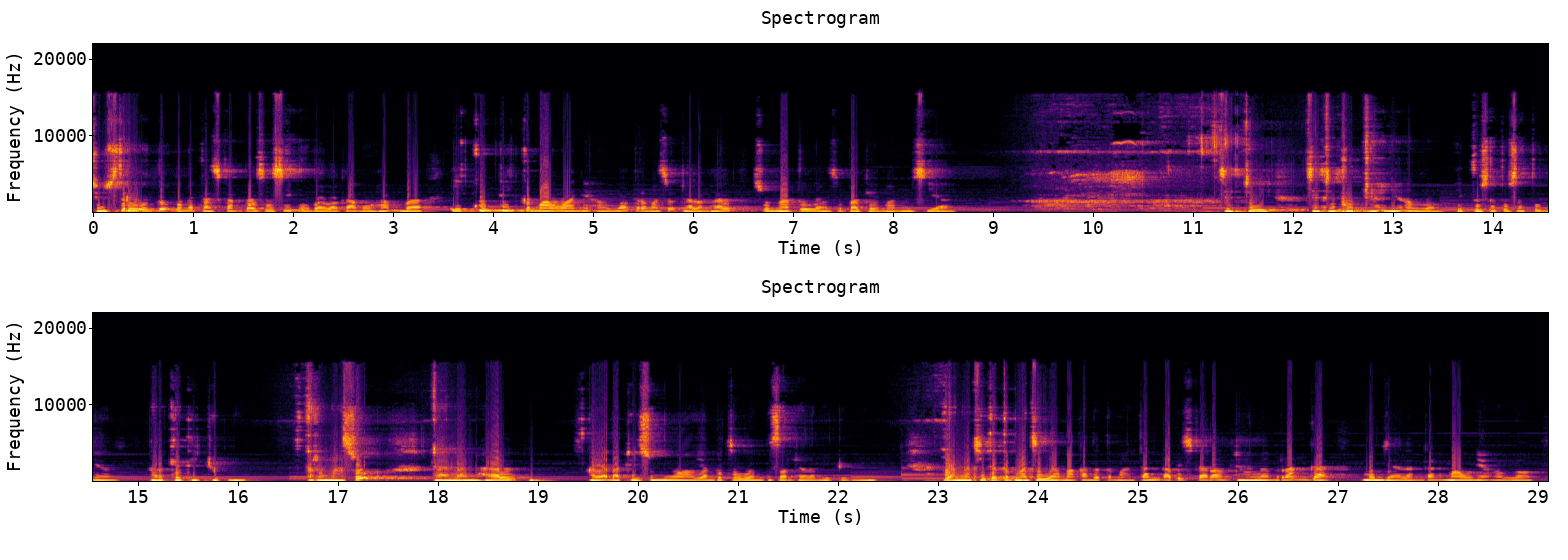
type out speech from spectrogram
Justru untuk menegaskan posisimu bahwa kamu hamba, ikuti kemauannya Allah termasuk dalam hal sunnatullah sebagai manusia. Jadi jadi budaknya Allah itu satu-satunya target hidupmu. Termasuk dalam hal kayak tadi semua yang kecil yang besar dalam hidupmu. Yang ngaji tetap ngaji, yang makan tetap makan, tapi sekarang dalam rangka menjalankan maunya Allah.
